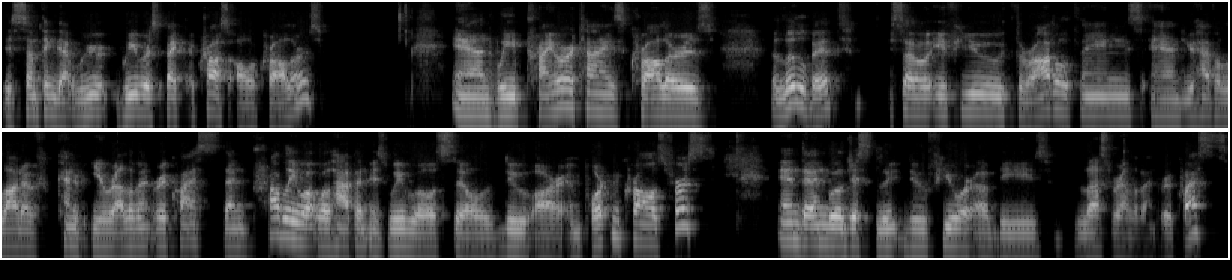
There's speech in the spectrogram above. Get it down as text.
is something that we, we respect across all crawlers. And we prioritize crawlers a little bit. So if you throttle things and you have a lot of kind of irrelevant requests, then probably what will happen is we will still do our important crawls first, and then we'll just do fewer of these less relevant requests.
